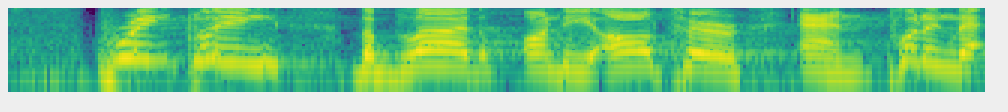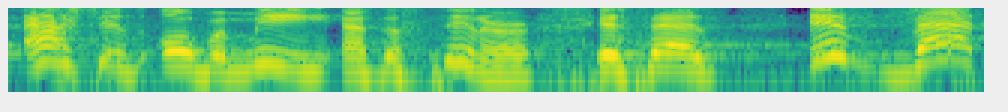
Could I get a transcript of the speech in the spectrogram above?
sprinkling the blood on the altar and putting the ashes over me as a sinner, it says, if that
